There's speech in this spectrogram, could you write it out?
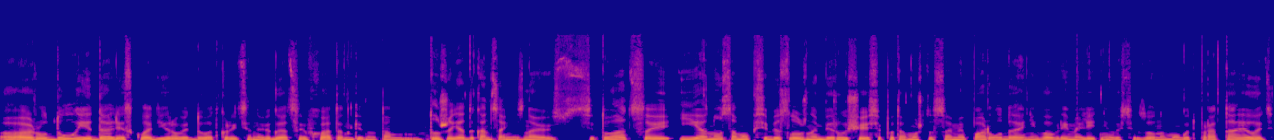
э, руду и далее складировать до открытия навигации в Хаттинге. Но там тоже я до конца не знаю ситуации. И оно само по себе сложно берущееся, потому что сами породы, они во время летнего сезона могут протаивать.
